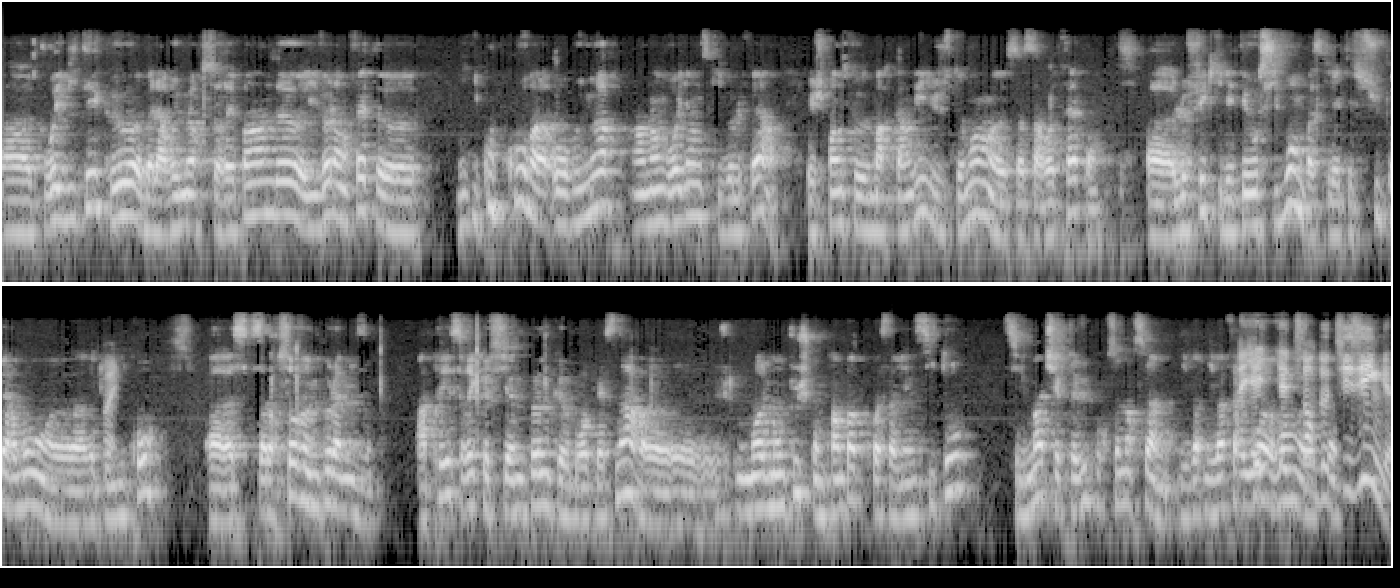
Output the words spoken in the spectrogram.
euh, pour éviter que euh, ben, la rumeur se répande. Ils veulent en fait, ils coupent court aux rumeurs en envoyant ce qu'ils veulent faire. Et je pense que Marc Henry, justement, ça, sa retraite, euh, le fait qu'il était aussi bon, parce qu'il a été super bon euh, avec Ouais. le micro, euh, ça leur sauve un peu la mise. Après, c'est vrai que si un punk Brock Lesnar, euh, je- moi non plus, je comprends pas pourquoi ça vient si tôt si le match est prévu pour SummerSlam. Il va, il va faire Il y, a- quoi il y a une sorte euh, de teasing.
